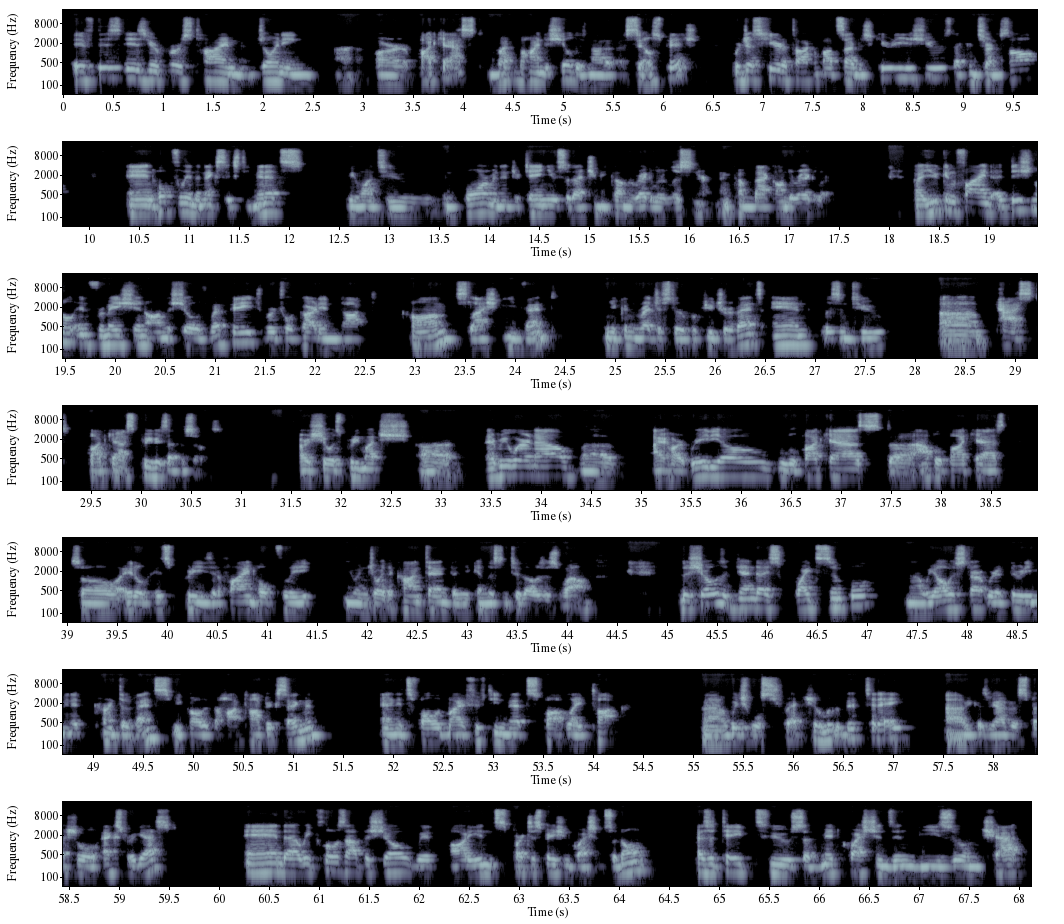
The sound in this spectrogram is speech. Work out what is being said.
If this is your first time joining uh, our podcast, but Behind the Shield is not a sales pitch. We're just here to talk about cybersecurity issues that concern us all. And hopefully, in the next 60 minutes, we want to inform and entertain you so that you become a regular listener and come back on the regular. Uh, you can find additional information on the show's webpage, virtualguardian.com slash event. You can register for future events and listen to um, past podcasts, previous episodes. Our show is pretty much uh, everywhere now. Uh, iHeartRadio, Google Podcast, uh, Apple Podcast. So it'll it's pretty easy to find. Hopefully, you enjoy the content and you can listen to those as well. The show's agenda is quite simple. Uh, we always start with a 30 minute current events. We call it the hot topic segment. And it's followed by a 15 minute spotlight talk, uh, which will stretch a little bit today uh, because we have a special extra guest. And uh, we close out the show with audience participation questions. So don't hesitate to submit questions in the Zoom chat.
